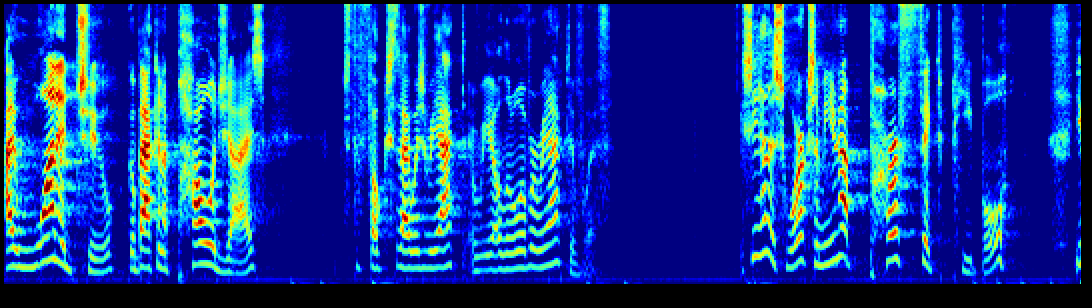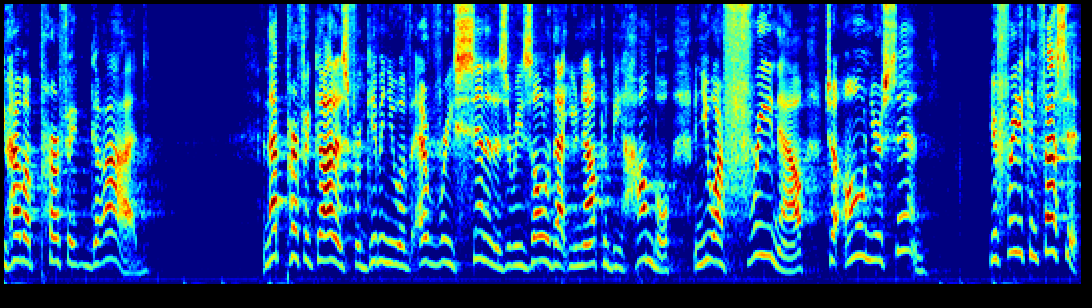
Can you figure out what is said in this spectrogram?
I wanted to go back and apologize to the folks that I was react- a little overreactive with. You see how this works? I mean, you're not perfect people. You have a perfect God. And that perfect God has forgiven you of every sin. And as a result of that, you now can be humble and you are free now to own your sin. You're free to confess it.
